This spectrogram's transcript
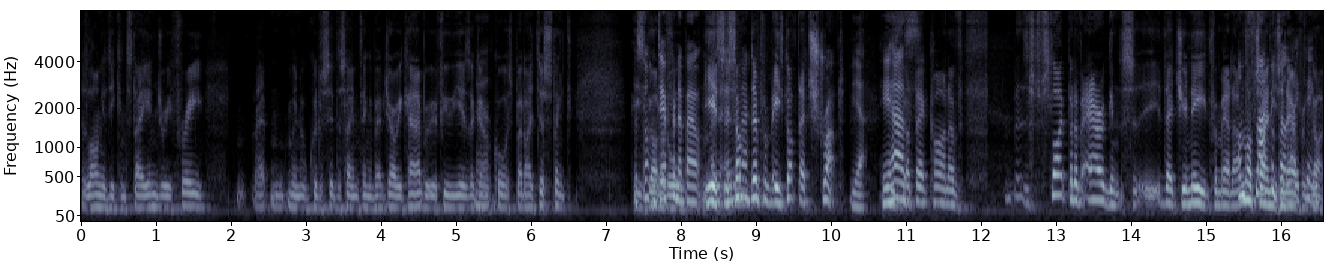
as long as he can stay injury free, I mean, we could have said the same thing about Joey Carbery a few years ago, Yeah. of course. But I just think There's something different about him, Yes, there's something there? different. He's got that strut. yeah, he He's has got that kind of slight bit of arrogance uh, that you need from out. I'm not saying he's an arrogant guy.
